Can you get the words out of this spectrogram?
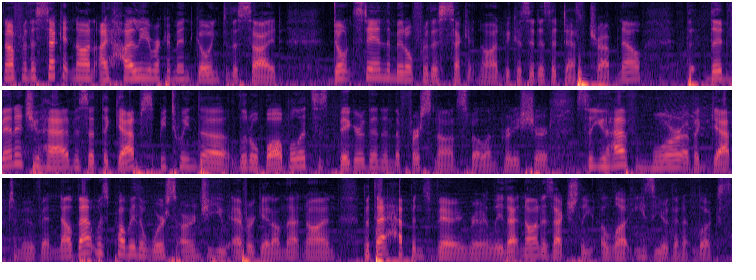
Now, for the second non, I highly recommend going to the side. Don't stay in the middle for this second non because it is a death trap. Now, the, the advantage you have is that the gaps between the little ball bullets is bigger than in the first non-spell, I'm pretty sure. So you have more of a gap to move in. Now that was probably the worst RNG you ever get on that non, but that happens very rarely. That non is actually a lot easier than it looks.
